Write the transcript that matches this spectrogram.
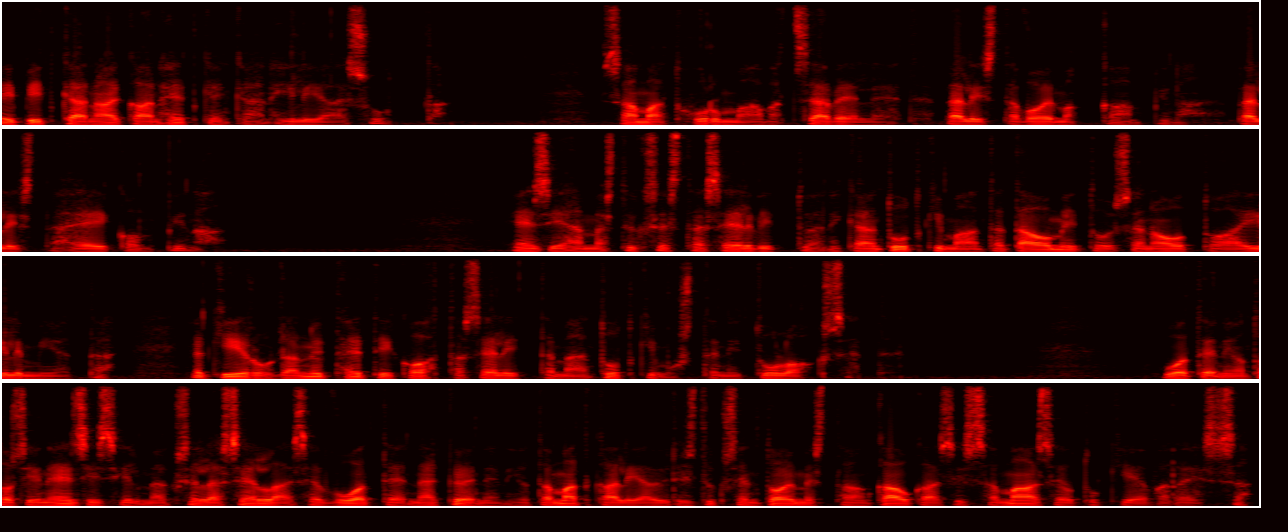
Ei pitkään aikaan hetkenkään hiljaisuutta. Samat hurmaavat säveleet, välistä voimakkaampina, välistä heikompina. Ensihämmästyksestä selvittyäni käyn tutkimaan tätä omituisen outoa ilmiötä ja kiiruhdan nyt heti kohta selittämään tutkimusteni tulokset. Vuoteni on tosin ensisilmäyksellä sellaisen vuoteen näköinen, jota matkailijayhdistyksen toimesta on kaukaisissa maaseutukievareissa,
